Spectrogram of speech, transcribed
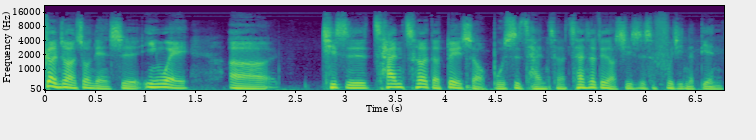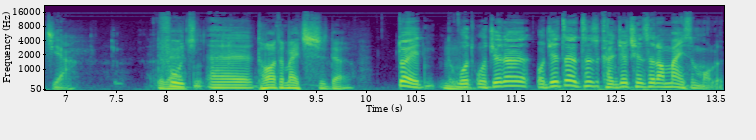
更重要的重点是因为呃，其实餐车的对手不是餐车，餐车对手其实是附近的店家，对不对？附近呃，同样都卖吃的，对嗯我我觉得我觉得这这是可能就牵涉到卖什么了。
